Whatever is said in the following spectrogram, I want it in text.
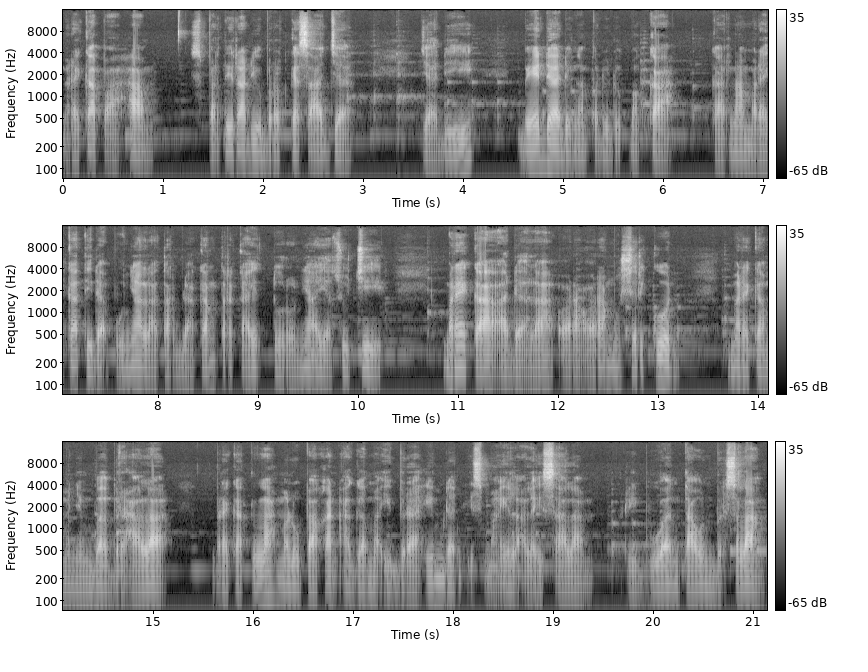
Mereka paham, seperti radio broadcast saja. Jadi, beda dengan penduduk Mekah, karena mereka tidak punya latar belakang terkait turunnya ayat suci. Mereka adalah orang-orang musyrikun, mereka menyembah berhala. Mereka telah melupakan agama Ibrahim dan Ismail alaihissalam ribuan tahun berselang.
